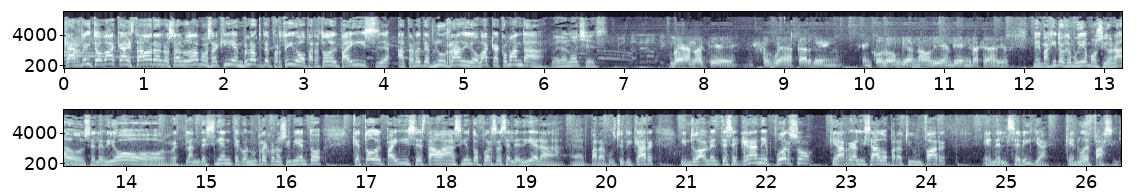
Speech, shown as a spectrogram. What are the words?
Carlito Vaca, a esta hora lo saludamos aquí en Blog Deportivo para todo el país eh, a través de Blue Radio. Vaca, ¿cómo anda? Buenas noches. Buenas noches, buenas tardes en, en, Colombia, no, bien, bien, gracias a Dios. Me imagino que muy emocionado, se le vio resplandeciente con un reconocimiento que todo el país estaba haciendo fuerza se le diera eh, para justificar indudablemente ese gran esfuerzo que ha realizado para triunfar en el Sevilla, que no es fácil.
